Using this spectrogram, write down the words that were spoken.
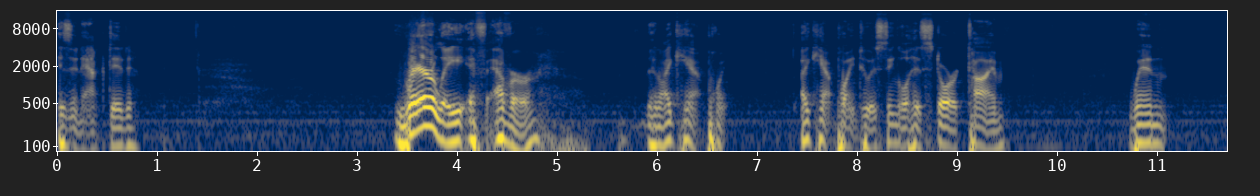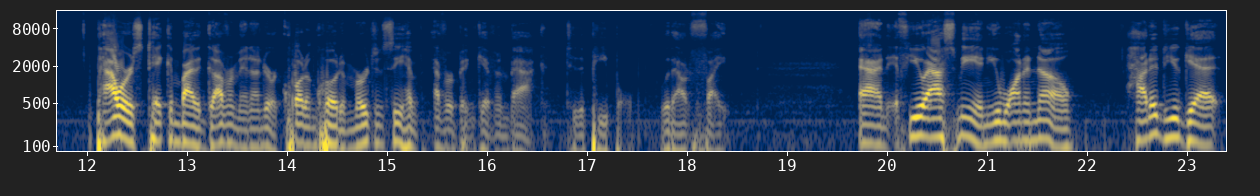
is enacted, rarely, if ever, and I can't point I can't point to a single historic time when powers taken by the government under a quote unquote emergency have ever been given back to the people without fight. And if you ask me and you want to know, how did you get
